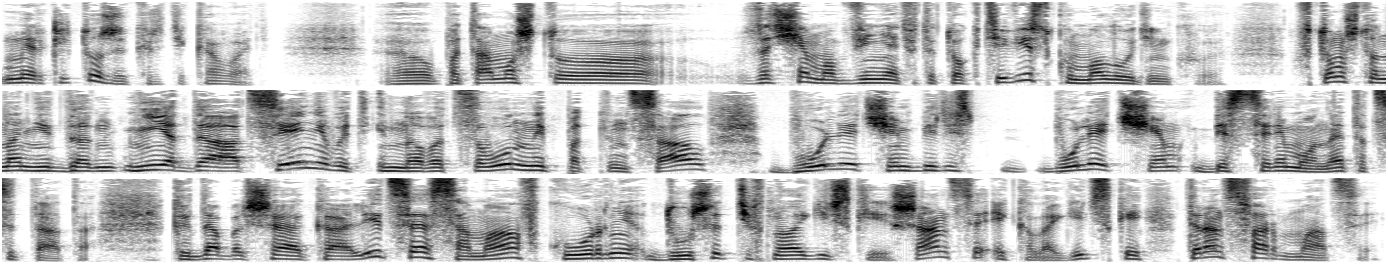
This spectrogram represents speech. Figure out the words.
Меркель тоже критиковать. Потому что зачем обвинять вот эту активистку молоденькую в том, что она недо, недооценивает инновационный потенциал более чем, без, более чем бесцеремонно. Это цитата. Когда большая коалиция сама в корне душит технологические шансы экологической трансформации,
